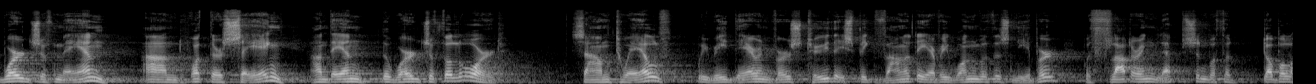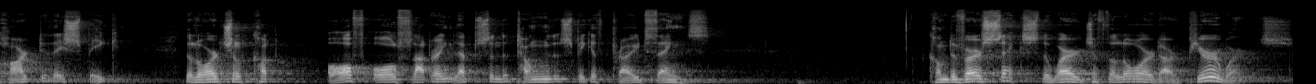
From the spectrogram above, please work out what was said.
words of men and what they're saying, and then the words of the Lord. Psalm 12, we read there in verse 2 they speak vanity, every one with his neighbour, with flattering lips and with a double heart do they speak. The Lord shall cut off all flattering lips and the tongue that speaketh proud things. Come to verse 6 the words of the Lord are pure words,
